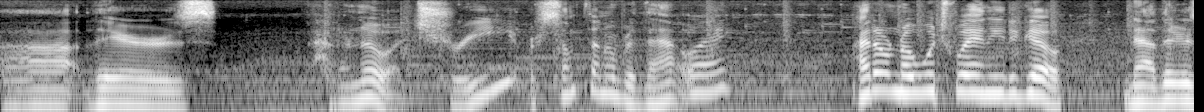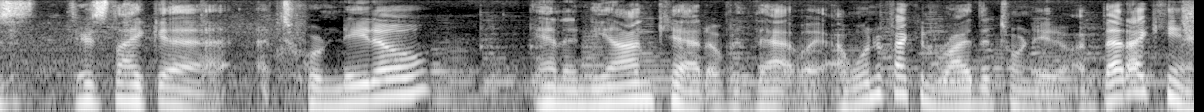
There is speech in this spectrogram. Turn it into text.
Uh, there's, I don't know, a tree or something over that way. I don't know which way I need to go. Now there's there's like a, a tornado and a Nyan Cat over that way. I wonder if I can ride the tornado. I bet I can.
